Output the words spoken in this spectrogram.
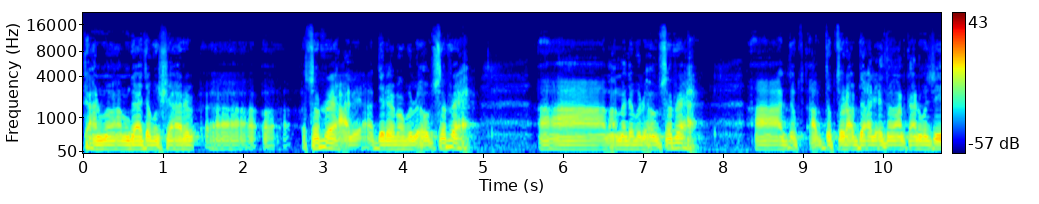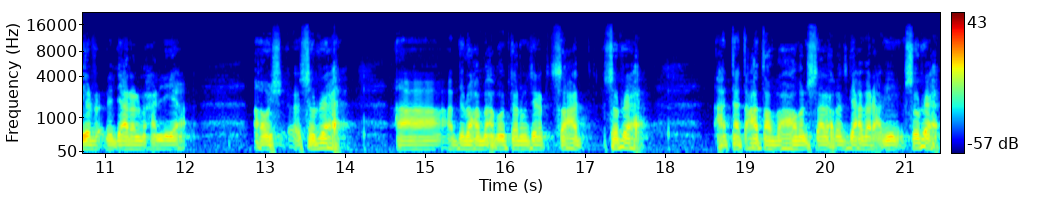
كان مقاد أبو شارب آه، آه، سرح علي عبد الرحمن أبو سرح آه، محمد أبو الحوم سرح. الدكتور عبد العلي عثمان كان وزير الإدارة المحلية. أو سرح. عبد الوهاب محمود كان وزير الاقتصاد سرح. حتى تعاطف معهم الأستاذ أحمد جعفر عفيف سرح.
